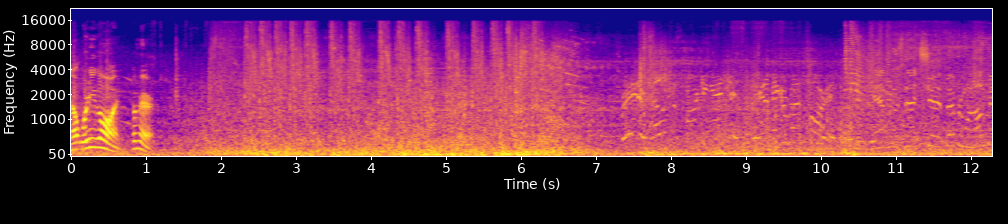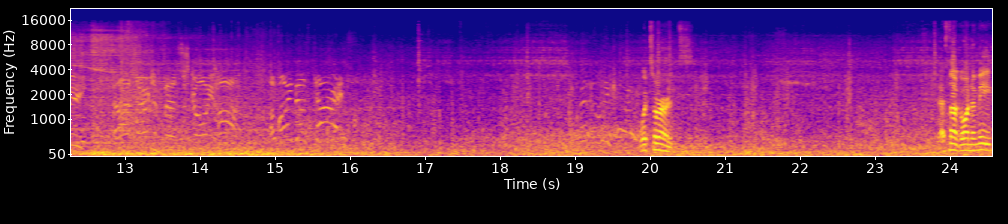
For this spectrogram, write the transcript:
No, where are you going? Come here. Raider, Hellas is sparking engines. They're gonna make a run for it. Can't lose that ship. Everyone on me. Hellas air defense is going hot. Avoid those turrets. What turns? That's not going to me.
